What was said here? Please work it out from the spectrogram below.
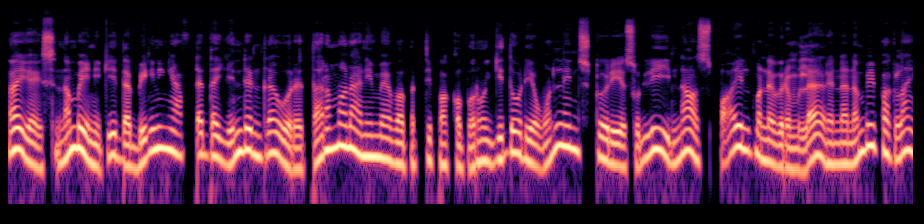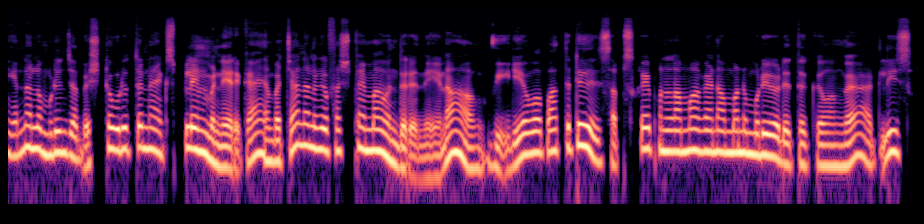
ஹாய் கைஸ் நம்ம இன்னைக்கு த பிகினிங் ஆஃப்டர் த எண்டுன்ற ஒரு தரமான அனிமேவை பற்றி பார்க்க போகிறோம் இதோடைய ஒன்லைன் ஸ்டோரியை சொல்லி நான் ஸ்பாயில் பண்ண விரும்பல. என்னை நம்பி பார்க்கலாம். என்னால் முடிஞ்ச பெஸ்ட்டை கொடுத்து நான் எக்ஸ்பிளைன் பண்ணியிருக்கேன். நம்ம சேனலுக்கு ஃபர்ஸ்ட் டைமாக வந்திருந்தீங்கன்னா வீடியோவை பார்த்துட்டு சப்ஸ்கிரைப் பண்ணலாமா வேணாமான்னு முடிவு எடுத்துக்கோங்க அட்லீஸ்ட்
